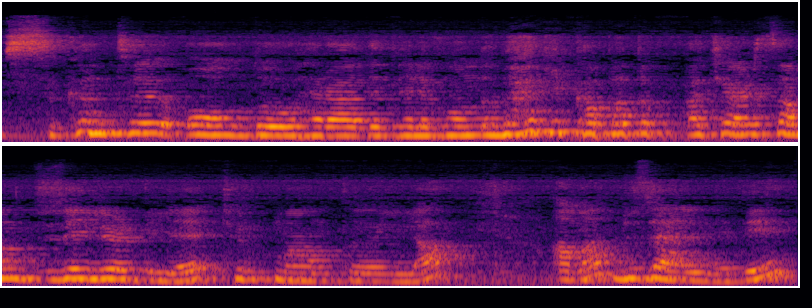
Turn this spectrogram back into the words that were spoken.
sıkıntı oldu herhalde telefonda belki kapatıp açarsam düzelir diye Türk mantığıyla. Ama düzelmedi.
